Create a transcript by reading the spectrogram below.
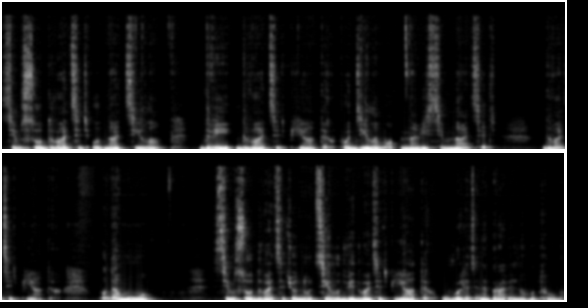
721,2 поділимо на 18 25. Подамо 721,2 у вигляді неправильного дробу.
